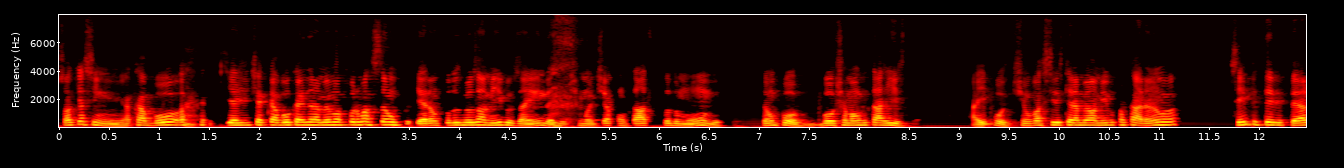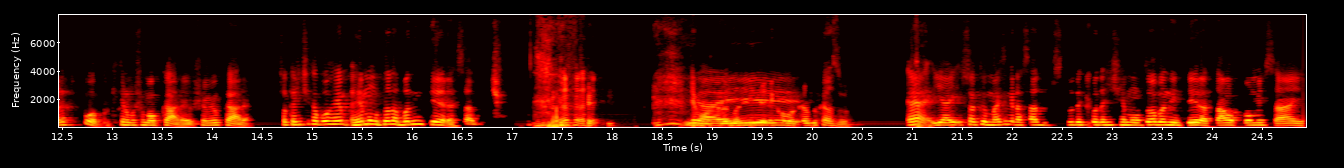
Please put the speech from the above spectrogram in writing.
Só que assim, acabou que a gente acabou caindo na mesma formação, porque eram todos meus amigos ainda, a gente mantinha contato com todo mundo. Então, pô, vou chamar um guitarrista. Aí, pô, tinha o Vacilis que era meu amigo pra caramba, sempre teve perto, pô, por que, que eu não vou chamar o cara? Eu chamei o cara. Só que a gente acabou remontando a banda inteira, sabe? e aí... a banda inteira e colocando o Kazu. É, e aí, só que o mais engraçado disso tudo é que quando a gente remontou a banda inteira tal, fomos ensaiar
